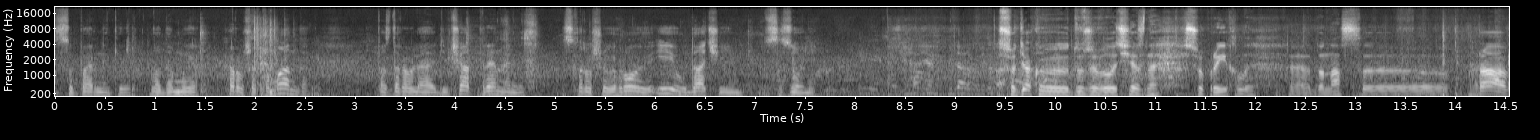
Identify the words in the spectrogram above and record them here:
суперників Ладомир. Хороша команда. Поздравляю дівчат, тренерів з хорошою грою і удачі їм в сезоні. Що дякую дуже величезне, що приїхали е, до нас. Е, Гра, е,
